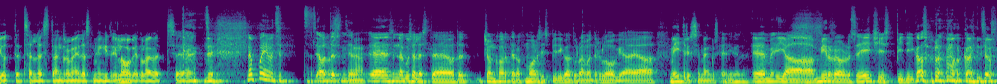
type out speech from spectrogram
jutt, et sellest Andromedast mingi triloogia tuleb, et see no põhimõtteliselt, oota, see on nagu sellest, oota, John Carter of Marsist pidi ka tulema triloogia ja Matrixi mängust pidi ka tulema. ja Mirror's Edge'ist pidi ka tulema kind of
